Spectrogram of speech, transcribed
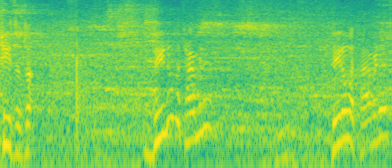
Jesus. Uh, do you know what time it is? Do you know what time it is?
